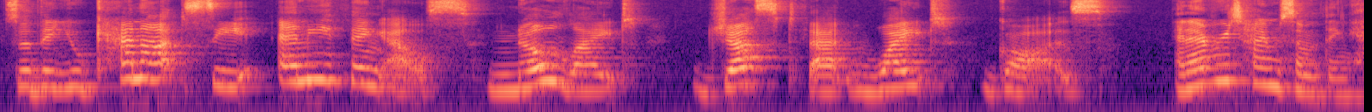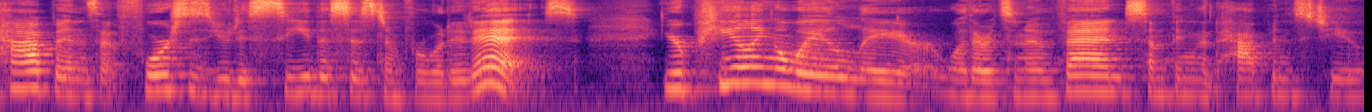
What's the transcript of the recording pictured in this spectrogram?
So that you cannot see anything else. No light, just that white gauze. And every time something happens that forces you to see the system for what it is, you're peeling away a layer, whether it's an event, something that happens to you,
